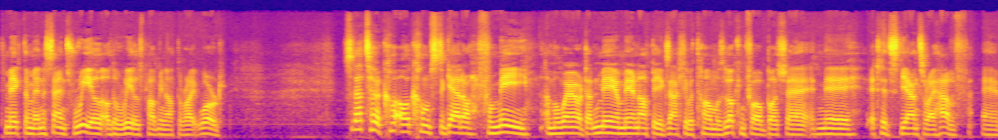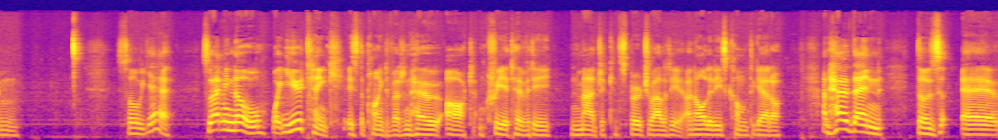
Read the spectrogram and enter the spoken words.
to make them, in a sense, real, although real is probably not the right word. So that's how it all comes together for me. I'm aware that may or may not be exactly what Tom was looking for, but uh, it may it is the answer I have. Um, so yeah. So let me know what you think is the point of it and how art and creativity and magic and spirituality and all of these come together. And how then does uh,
